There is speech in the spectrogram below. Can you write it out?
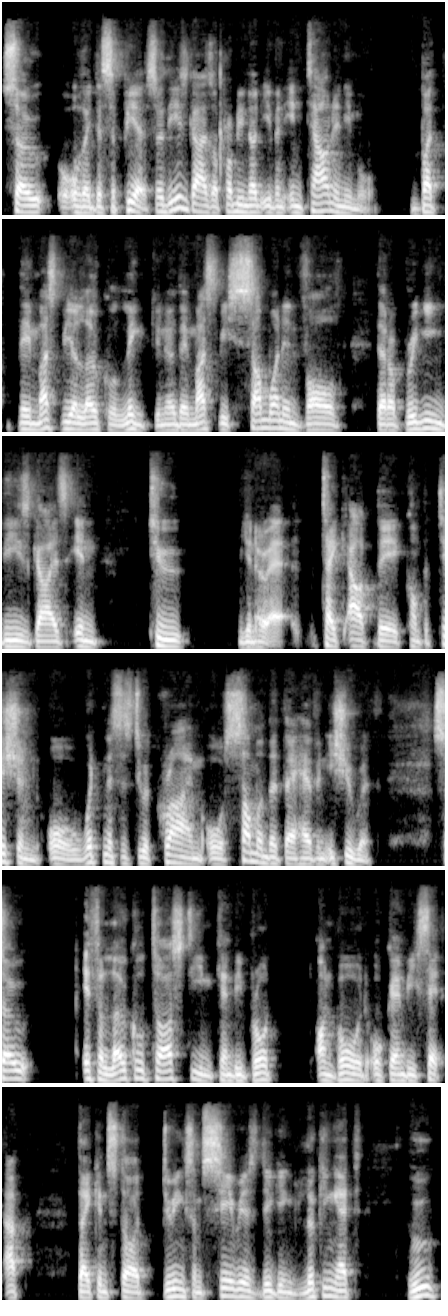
So, or they disappear. So these guys are probably not even in town anymore, but there must be a local link. You know, there must be someone involved that are bringing these guys in to, you know, eh, take out their competition or witnesses to a crime or someone that they have an issue with. So if a local task team can be brought on board or can be set up, they can start doing some serious digging, looking at who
